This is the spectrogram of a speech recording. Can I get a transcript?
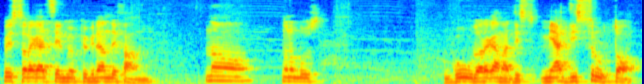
Questo, ragazzi, è il mio più grande fan. No, non ho boost. Gulo, raga, mi ha, mi ha distrutto.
